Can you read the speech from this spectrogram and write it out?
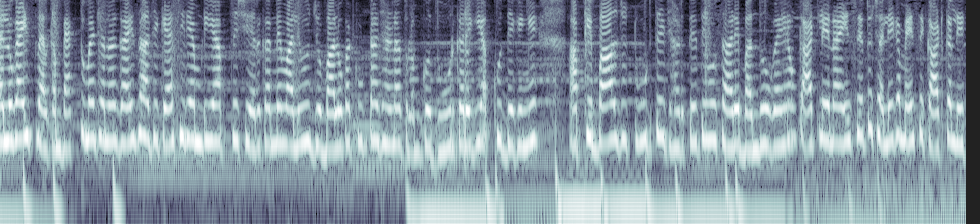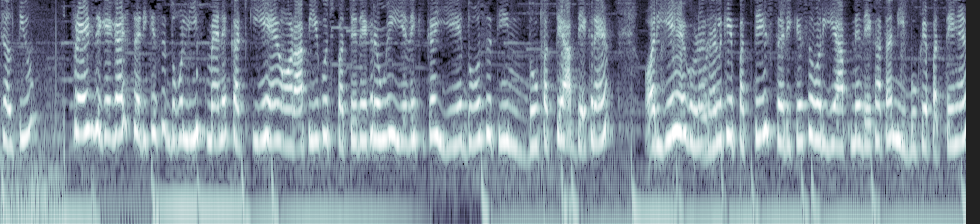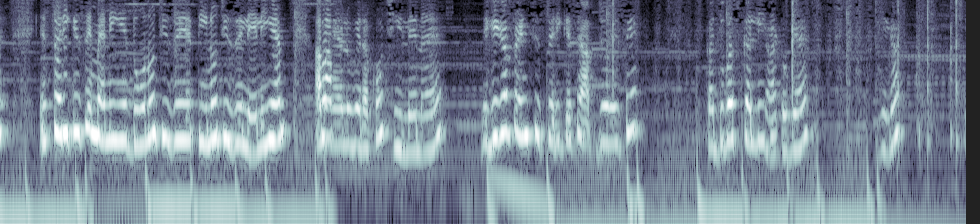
Welcome back to my channel guys आज एक ऐसी रेमडी आपसे शेयर करने वाली हूँ जो बालों का टूटना, झड़ना तुरंत को दूर करेगी। आप खुद देखेंगे, आपके बाल जो टूटते, झड़ते थे, वो सारे बंद हो गए हैं। काट लेना है इसे तो चलेगा, मैं इसे काट कर ले चलती हूँ। फ्रेंड्स देखिएगा, इस तरीके से दो लीफ मैंने कट किए हैं और आप ये कुछ पत्ते देख रहे होंगे। ये देखिएगा, ये दो से तीन, दो पत्ते आप देख रहे हैं। और ये है गुड़हल के पत्ते इस तरीके से, और ये आपने देखा था, नींबू के पत्ते हैं। इस तरीके से मैंने ये दोनों चीज़ें, तीनों चीज़ें ले ली हैं। अब आप एलोवेरा को छील लेना है। देखिएगा फ्रेंड्स इस तरीके से आप जो है इसे कद्दूबस कर लीजिए। हो गया है। देखिएगा।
